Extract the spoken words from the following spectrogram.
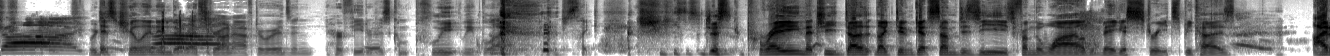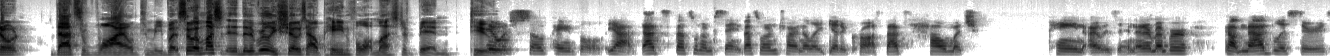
God. We're just chilling in the restaurant afterwards, and her feet are just completely black. Just like, Jesus. Just praying that she does like didn't get some disease from the wild Vegas streets because I don't that's wild to me. But so it must it really shows how painful it must have been too. It was so painful. Yeah, that's that's what I'm saying. That's what I'm trying to like get across. That's how much pain I was in. And I remember got mad blisters.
